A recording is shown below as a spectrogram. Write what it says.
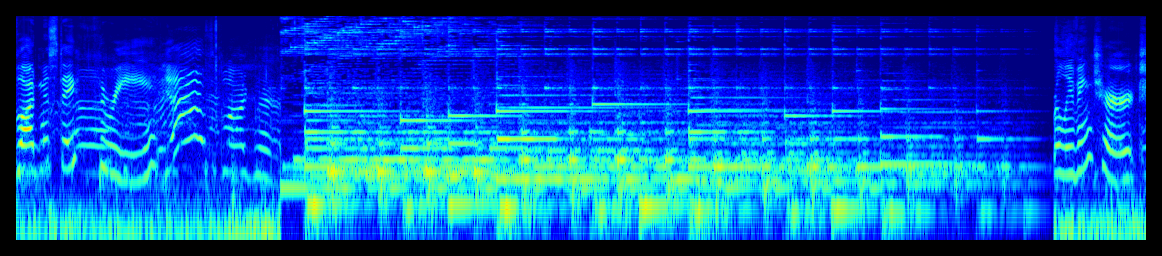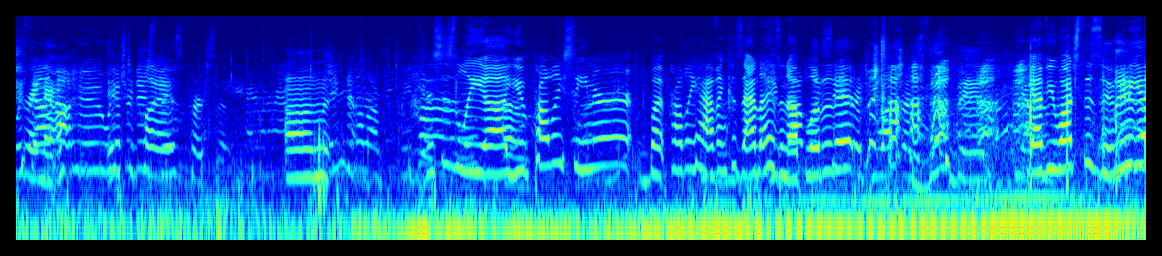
Vlogmas Day 3. Yes, Vlogmas. We're leaving church We right found now. out who we have to play. this person. Um, this is Leah. You've probably seen her, but probably haven't because Adla hasn't uploaded it. If you watch our zoo vid, Yeah, if you watch the zoo Leah's video,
